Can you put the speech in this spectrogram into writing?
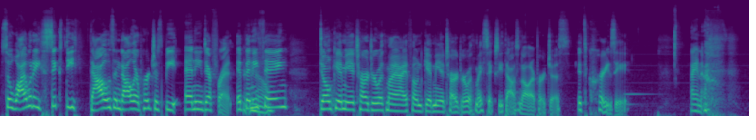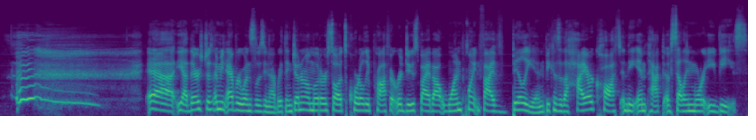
So why would a $60,000 purchase be any different? If anything, don't give me a charger with my iPhone. Give me a charger with my $60,000 purchase. It's crazy. I know. Yeah, yeah, there's just I mean everyone's losing everything. General Motors saw its quarterly profit reduced by about 1.5 billion because of the higher cost and the impact of selling more EVs.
